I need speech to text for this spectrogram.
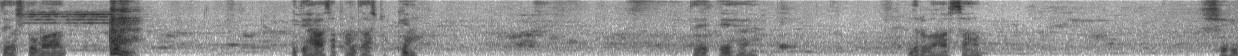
ਤੇ ਉਸ ਤੋਂ ਬਾਅਦ ਇਤਿਹਾਸ ਆਪਾਂ ਦੱਸ ਚੁੱਕੇ ਹਾਂ। ਤੇ ਇਹ ਹੈ ਦਰਬਾਰ ਸਾਹਿਬ, ਸ਼੍ਰੀ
